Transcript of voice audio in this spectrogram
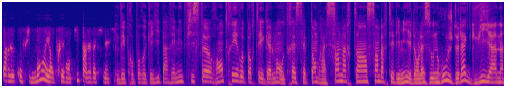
par le confinement et en préventif par la vaccination. Des propos recueillis par Rémi Pfister, rentrée reportée également au 13 septembre à Saint-Martin, Saint-Barthélemy et dans la zone rouge de la Guyane.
